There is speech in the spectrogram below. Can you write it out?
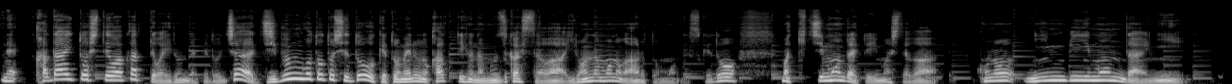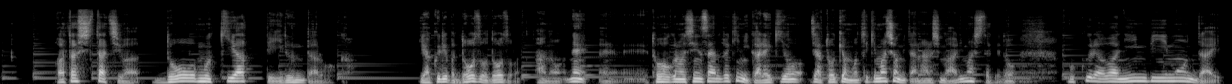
ね、課題として分かってはいるんだけど、じゃあ自分事としてどう受け止めるのかっていうふうな難しさはいろんなものがあると思うんですけど、まあ基地問題と言いましたが、この任備問題に私たちはどう向き合っているんだろうか。逆に言えばどうぞどうぞ。あのね、えー東北の震災の時に瓦礫をじゃあ東京持ってきましょうみたいな話もありましたけど、僕らは任備問題、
